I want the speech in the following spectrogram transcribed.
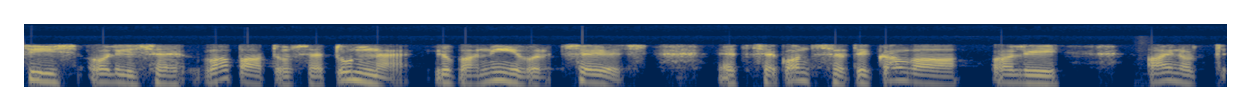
siis oli see vabaduse tunne juba niivõrd sees, et see kontserdikava oli ainult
